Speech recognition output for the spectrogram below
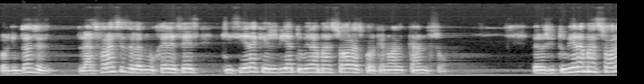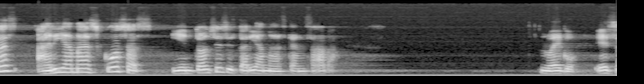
Porque entonces las frases de las mujeres es, quisiera que el día tuviera más horas porque no alcanzo. Pero si tuviera más horas, haría más cosas y entonces estaría más cansada. Luego, es,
